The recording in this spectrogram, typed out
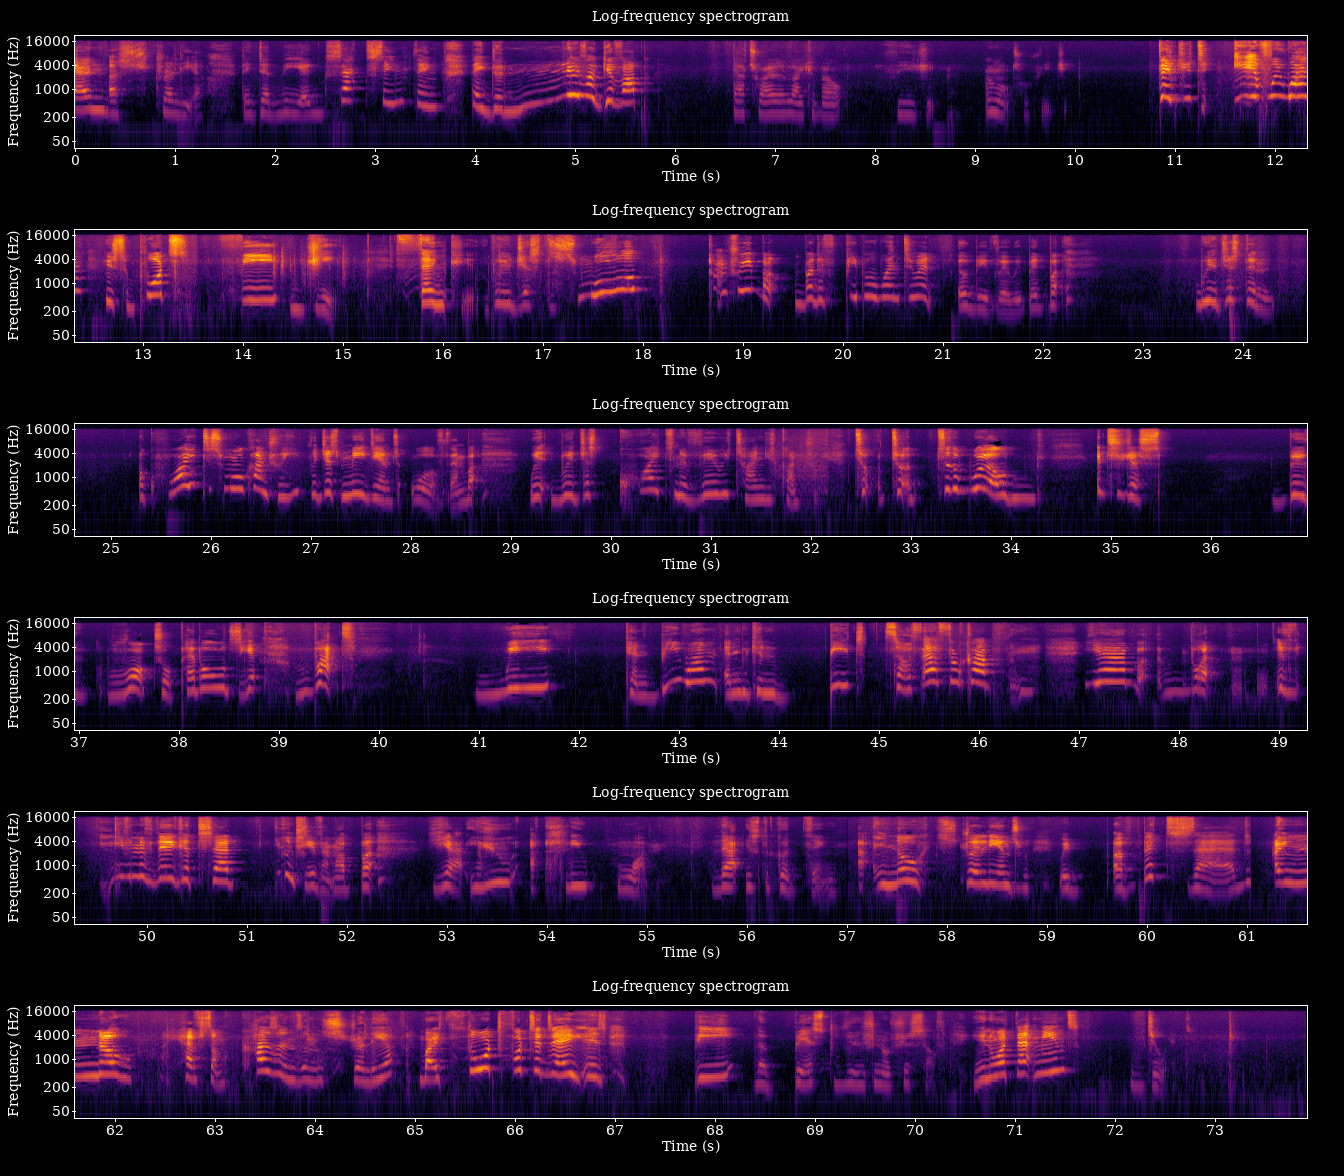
and Australia. They did the exact same thing. They did never give up. That's what I like about Fiji. I'm also Fiji. Thank you to everyone who supports Fiji. Thank you. We're just a small country, but but if people went to it, it would be very big. But we're just in a quite small country. We're just medium to all of them, but we're, we're just quite in a very tiny country. To, to, to the world, it's just big rocks or pebbles, yeah. But we can be one and we can beat South Africa. Yeah, but, but if, even if they get sad, you can cheer them up. But Yeah, you actually won. That is the good thing. I know Australians were a bit sad. I know I have some cousins in Australia. My thought for today is be the best version of yourself. You know what that means? Do it.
